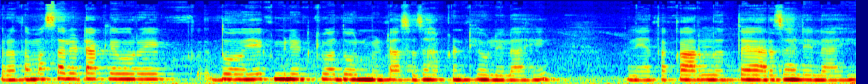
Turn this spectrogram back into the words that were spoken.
तर आता मसाले टाकल्यावर एक दो एक मिनिट किंवा दोन मिनिट असं झाकण ठेवलेलं आहे. आणि आता कारलं तयार झालेलं आहे.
